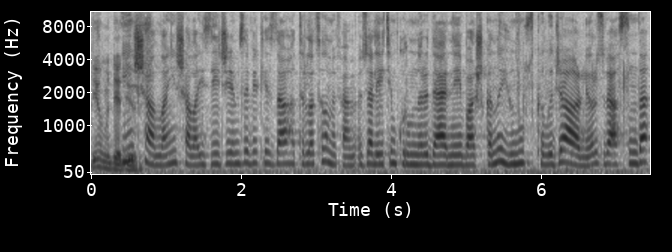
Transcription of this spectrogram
diye umut ediyoruz. İnşallah inşallah izleyicilerimize bir kez daha hatırlatalım efendim. Özel Eğitim Kurumları Derneği Başkanı Yunus Kılıcı ağırlıyoruz ve aslında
